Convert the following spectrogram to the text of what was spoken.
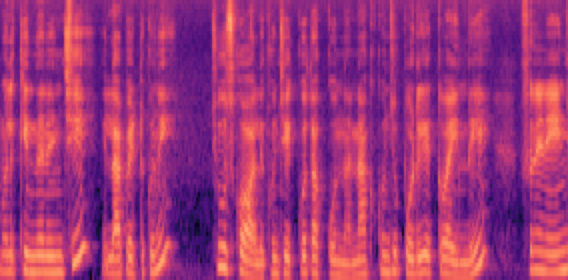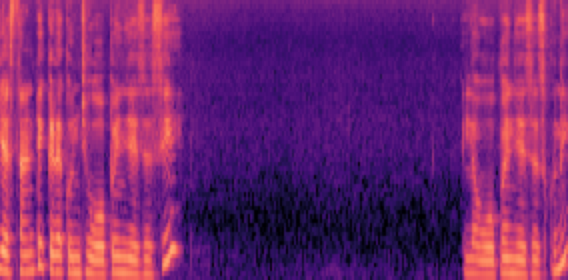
మళ్ళీ కింద నుంచి ఇలా పెట్టుకుని చూసుకోవాలి. కొంచెం ఎక్కువ తక్కువ ఉందని. నాకు కొంచెం పొడుగు ఎక్కువైంది. సో నేను ఏం చేస్తానంటే ఇక్కడ కొంచెం ఓపెన్ చేసేసి ఇలా ఓపెన్ చేసేసుకుని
